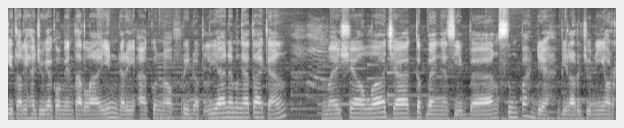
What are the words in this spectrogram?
Kita lihat juga komentar lain dari akun Nofri.liana mengatakan, Masya Allah, cakep banget sih Bang. Sumpah dah, Bilar Junior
